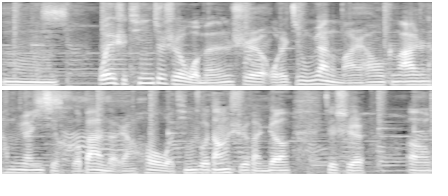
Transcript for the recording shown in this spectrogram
嗯，我也是听，就是我们是我是金融院的嘛，然后跟阿仁他们院一起合办的，然后我听说当时反正就是，嗯，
